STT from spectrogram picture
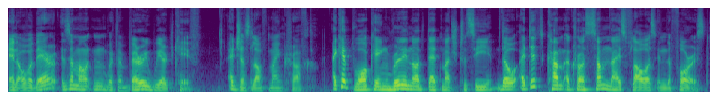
And over there is a mountain with a very weird cave. I just love Minecraft. I kept walking, really not that much to see, though I did come across some nice flowers in the forest.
